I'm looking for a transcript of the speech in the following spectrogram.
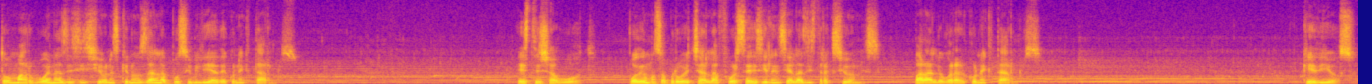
tomar buenas decisiones que nos dan la posibilidad de conectarnos. Este Shavuot podemos aprovechar la fuerza de silenciar las distracciones para lograr conectarnos. Que Dios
